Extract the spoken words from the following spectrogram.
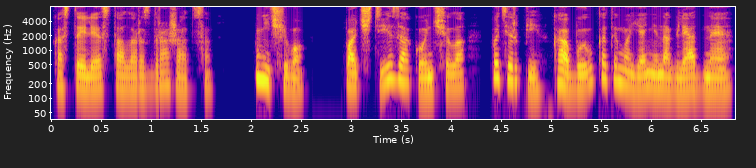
Костелия стала раздражаться. «Ничего, почти закончила. Потерпи, кобылка ты моя ненаглядная».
